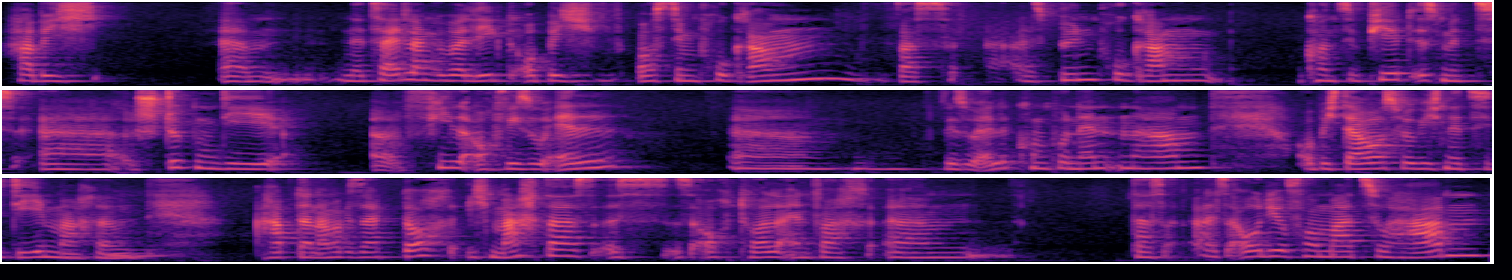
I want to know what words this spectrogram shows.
habe ich ähm, eine Zeit lang überlegt, ob ich aus dem Programm, was als Bühnenprogramm konzipiert ist, mit äh, Stücken, die äh, viel auch visuell äh, visuelle Komponenten haben, ob ich daraus wirklich eine CD mache. Habe dann aber gesagt, doch, ich mache das. Es ist auch toll, einfach ähm, das als Audioformat zu haben.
